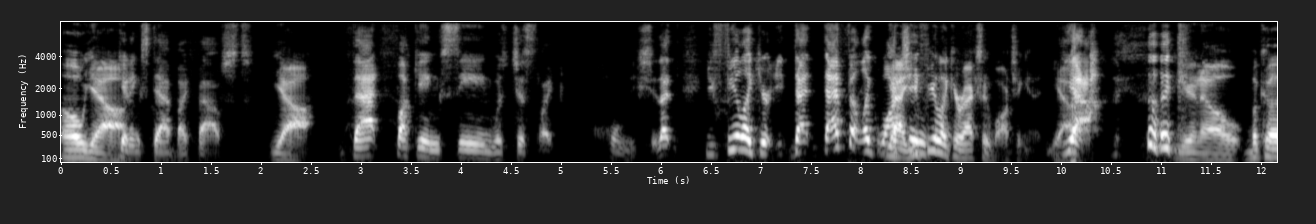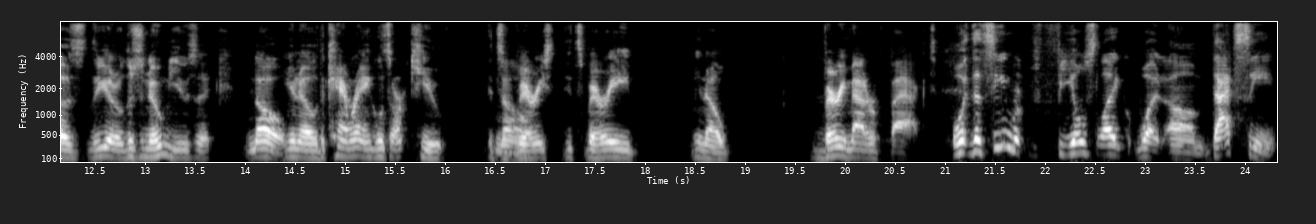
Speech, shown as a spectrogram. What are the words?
Oh yeah, getting stabbed by Faust. yeah, that fucking scene was just like holy shit that you feel like you're that that felt like watching yeah. You feel like you're actually watching it. Yeah, yeah, like You know, because the, you know, there's no music. no You know, the camera angles aren't cute. It's No. very, it's very, you know, very matter of fact. well, the scene feels like what um that scene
